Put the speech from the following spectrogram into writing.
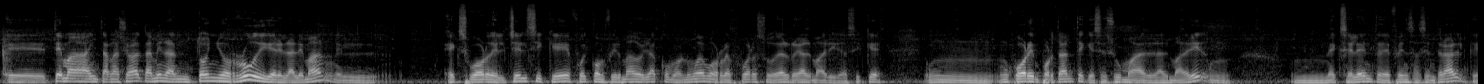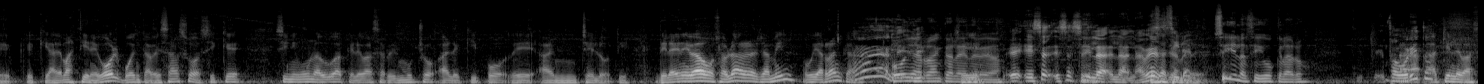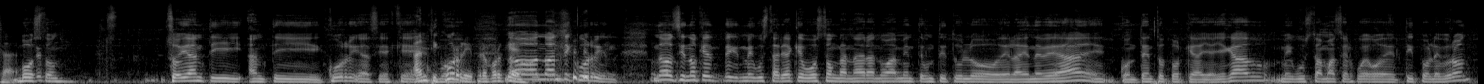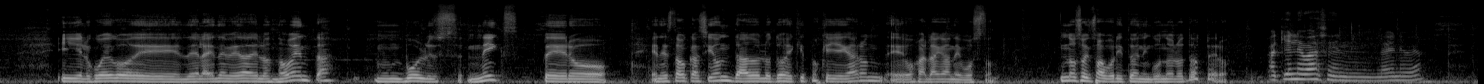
eh, tema internacional también Antonio Rudiger, el alemán, el ex jugador del Chelsea, que fue confirmado ya como nuevo refuerzo del Real Madrid. Así que un, un jugador importante que se suma al, al Madrid, un, un excelente defensa central, que, que- que además tiene gol, buen cabezazo, así que sin ninguna duda que le va a servir mucho al equipo de Ancelotti. De la NBA vamos a hablar, Yamil, hoy arranca. Ah, Hoy arranca la Sí. NBA. eh, esa, esa sí, Sí. La, la, la ves. Esa sí la Yamil. veo. Sí, la sigo, claro. ¿Favorito? ¿A, a quién le vas a...? Boston. Soy anti anti Curry, así es que Anti Curry, ¿pero por qué? No, no anti Curry. no, sino que me gustaría que Boston ganara nuevamente un título de la NBA. eh, contento porque haya llegado. Me gusta más el juego de Tito LeBron y el juego de, de la NBA de los 90, un Bulls Knicks, pero en esta ocasión, dado los dos equipos que llegaron, eh, ojalá gane Boston. No soy favorito de ninguno de los dos, pero ¿A quién le vas en la NBA?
